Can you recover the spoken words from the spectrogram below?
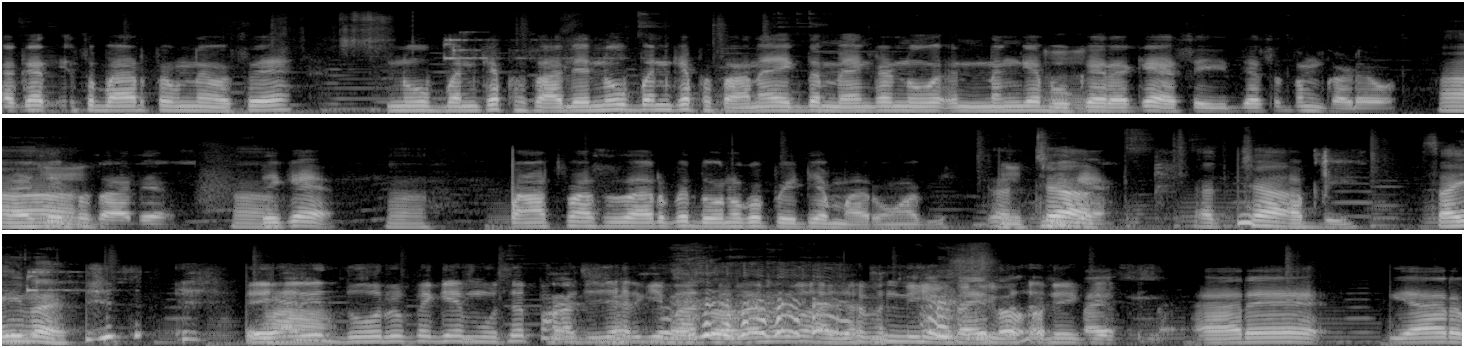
अगर इस बार तुमने उसे नूब बन के फंसा लिया नूब बन के फंसाना है एकदम महँगा नंगे भूखे रह के ऐसे ही जैसे तुम खड़े हो हाँ, ऐसे ही हाँ। फंसा लिया हाँ, ठीक है? हाँ। पाँच पाँच हज़ार रुपए दोनों को पेटीएम मारूँगा अभी अच्छा। अच्छा। अभी। सही में। यार ये हाँ। दो रुपए के मुँह से पाँच हज़ार की बात रहा है मेरे को हजम नहीं हो रही तो- की। अरे यार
